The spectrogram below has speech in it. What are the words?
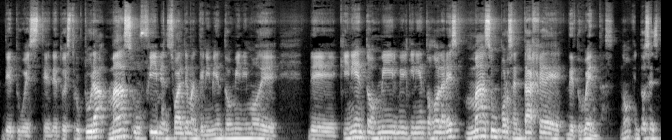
de tu, este, de tu estructura, más un fee mensual de mantenimiento mínimo de, de 500 mil, 1500 dólares, más un porcentaje de, de tus ventas, ¿no? Entonces,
